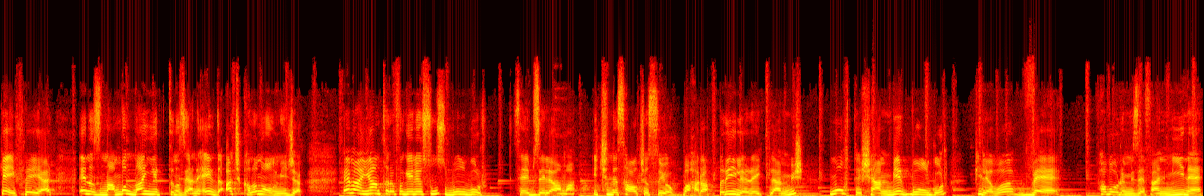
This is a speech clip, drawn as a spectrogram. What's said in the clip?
keyifle yer. En azından bundan yırttınız yani evde aç kalan olmayacak. Hemen yan tarafa geliyorsunuz bulgur. Sebzeli ama. içinde salçası yok. Baharatlarıyla renklenmiş muhteşem bir bulgur pilavı ve favorimiz efendim yine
